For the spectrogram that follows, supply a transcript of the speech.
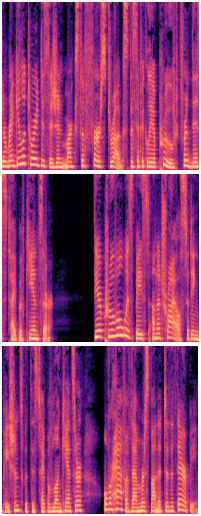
The regulatory decision marks the first drug specifically approved for this type of cancer. The approval was based on a trial studying patients with this type of lung cancer over half of them responded to the therapy.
